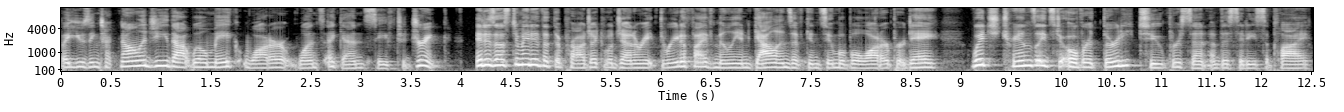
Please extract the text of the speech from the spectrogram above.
by using technology that will make water once again safe to drink. It is estimated that the project will generate 3 to 5 million gallons of consumable water per day, which translates to over 32% of the city's supply.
